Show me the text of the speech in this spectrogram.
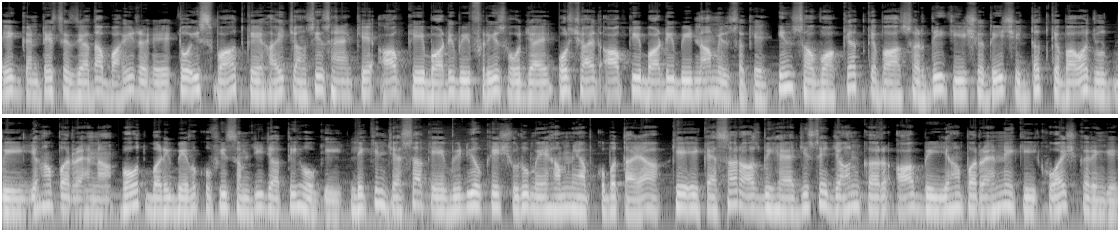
एक घंटे से ज़्यादा बाहर रहे तो इस बात के हाई चांसेस हैं कि आपकी बॉडी भी फ्रीज हो जाए और शायद आपकी बॉडी भी ना मिल सके। इन सब वाकत के बाद सर्दी की शदीद शिद्दत के बावजूद भी यहाँ पर रहना बहुत बड़ी बेवकूफ़ी समझी जाती होगी। लेकिन जैसा कि वीडियो के शुरू में हमने आपको बताया कि एक ऐसा राज भी है जिसे जानकर आप भी यहाँ पर रहने की ख्वाहिश करेंगे।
